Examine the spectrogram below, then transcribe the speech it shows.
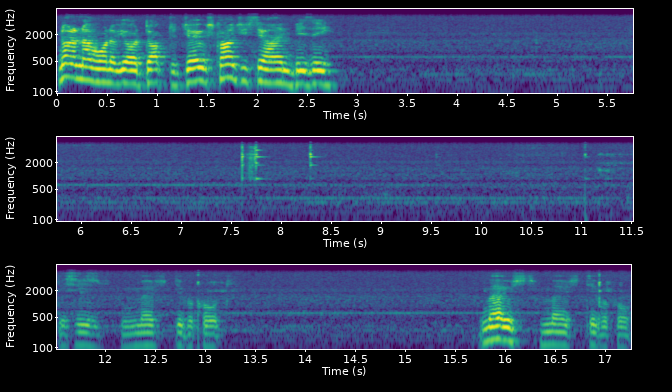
Not another one of your doctor jokes. Can't you see I'm busy? This is most difficult. Most, most difficult.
